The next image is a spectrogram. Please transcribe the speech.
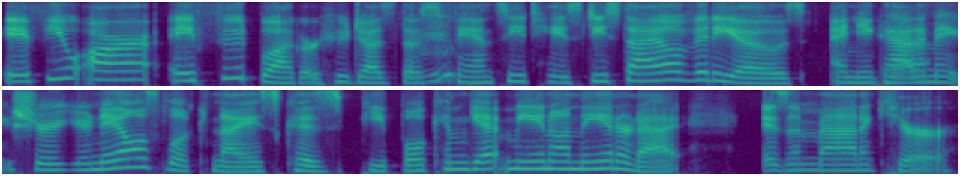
If you are a food blogger who does those mm-hmm. fancy, tasty style videos, and you got to yeah. make sure your nails look nice because people can get mean on the internet, is a manicure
